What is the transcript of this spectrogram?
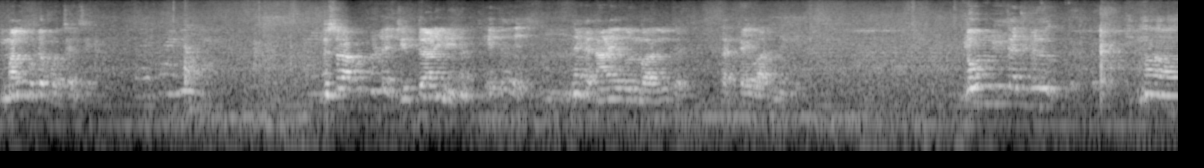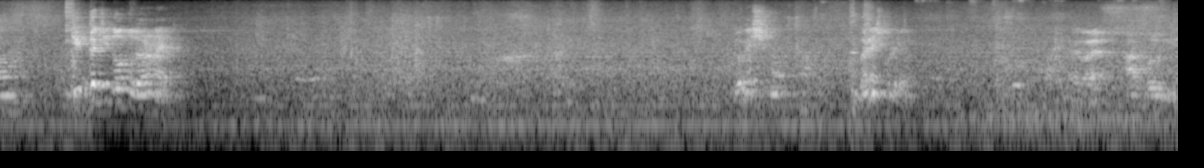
की मला कुठं पोहोचायचंय दुसरं आपण म्हटलं जिद्द आणि मेहनत. हे तर नाही का नाण्या दोन बाजू त्यात काही वाद नाही. दोन त्याची जिद्दची दोन उदाहरणं आहेत योगेश गणेश पुढे हा बोलून घे.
